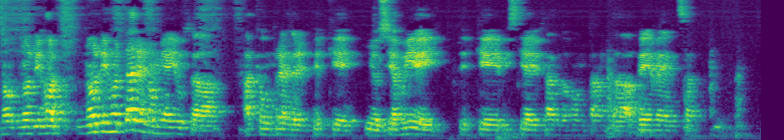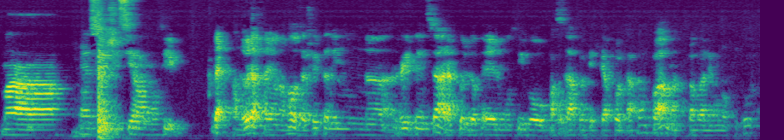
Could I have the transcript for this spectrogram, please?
no- non, ricor- non ricordare non mi aiuta a comprendere il perché io sia qui e perché vi stia aiutando con tanta veemenza, ma penso che ci sia un motivo. Beh, allora fai una cosa, cerca di non eh, ripensare a quello che è il motivo passato che ti ha portato qua, ma trovare uno futuro.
